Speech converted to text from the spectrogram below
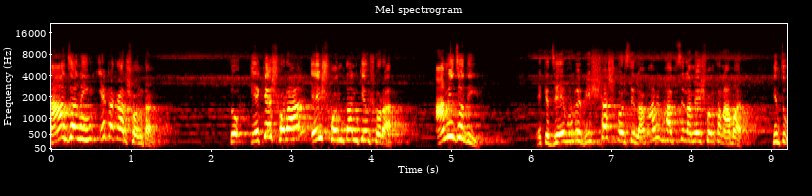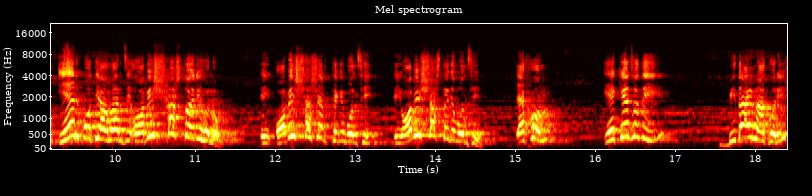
না জানি এটা কার সন্তান। তো একে সরা, এই সন্তানকেও সরা। আমি যদি একে যেভাবে বিশ্বাস করছিলাম, আমি ভাবছিলাম এই সন্তান আমার। কিন্তু এর প্রতি আমার যে অবিশ্বাস তৈরি হলো, এই অবিশ্বাসের থেকে বলছি, এই অবিশ্বাস থেকে বলছি, এখন একে যদি বিদায় না করিস,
